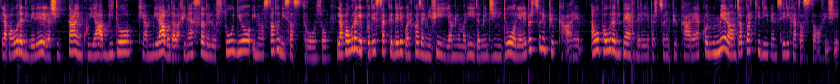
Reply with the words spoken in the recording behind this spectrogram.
la paura di vedere la città in cui abito, che ammiravo dalla finestra dello studio, in uno stato disastroso, la paura che potesse accadere qualcosa ai miei figli, a mio marito, ai miei genitori, alle persone più care. Avevo paura di perdere le persone più care, ecco, in me erano già partiti i pensieri catastrofici.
